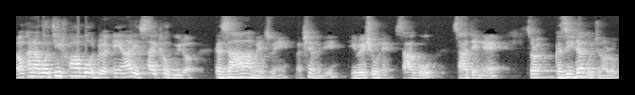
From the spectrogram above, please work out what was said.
နော်ခန္ဓာကိုယ်ကြီးထွားဖို့အတွက်အင်အားတွေစိုက်ထုတ်ပြီးတော့ကစားရမယ်ဆိုရင်မဖြစ်မနေဒီ ratio နဲ့စားကိုစားတင်တယ်ဆိုတော့ဂစီဓာတ်ကိုကျွန်တော်တို့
